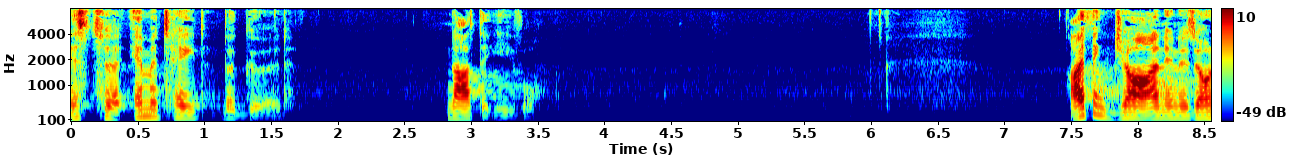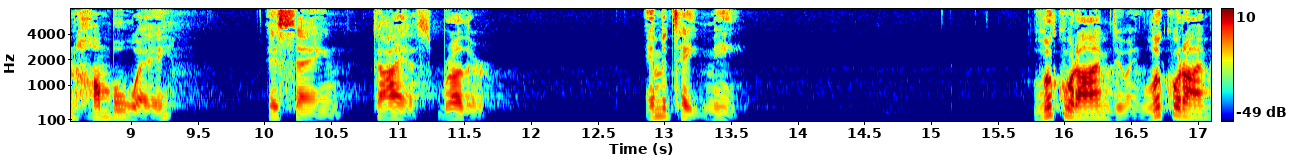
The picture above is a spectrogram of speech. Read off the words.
is to imitate the good, not the evil. I think John, in his own humble way, is saying, Gaius, brother, imitate me. Look what I'm doing. Look what I'm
